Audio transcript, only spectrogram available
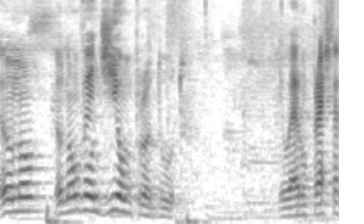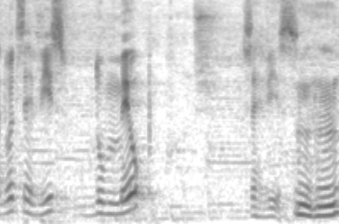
eu não, eu não vendia um produto. Eu era um prestador de serviço do meu serviço. Uhum.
